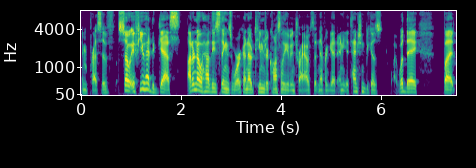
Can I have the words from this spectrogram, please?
impressive. So if you had to guess, I don't know how these things work. I know teams are constantly giving tryouts that never get any attention because why would they? But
